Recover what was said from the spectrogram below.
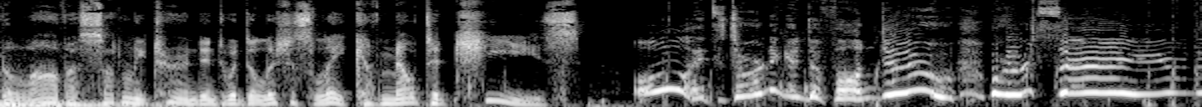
The lava suddenly turned into a delicious lake of melted cheese. Oh, it's turning into fondue! We're saved!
